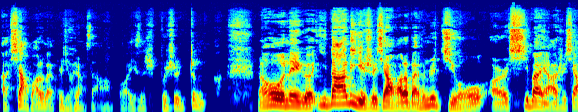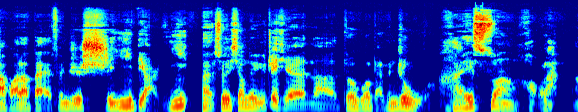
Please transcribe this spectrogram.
啊，下滑了百分之九点三啊，不好意思，是不是正？然后那个意大利是下滑了百分之九，而西班牙是下滑了百分之十一点一，哎，所以相对于这些，那德国百分之五还算好了啊，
